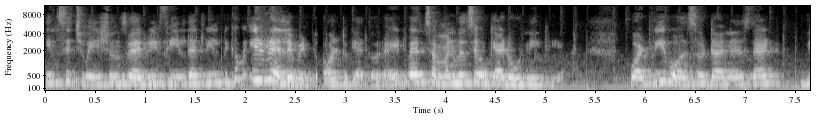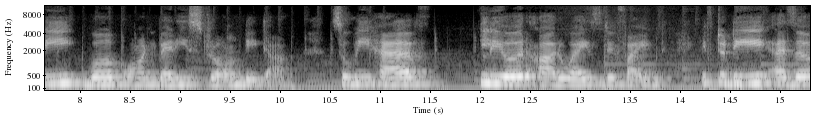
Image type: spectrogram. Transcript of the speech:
in situations where we feel that we'll become irrelevant altogether, right? When someone will say, okay, I don't need here what we've also done is that we work on very strong data. So we have clear ROIs defined. If today as a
